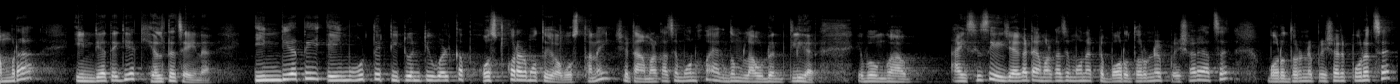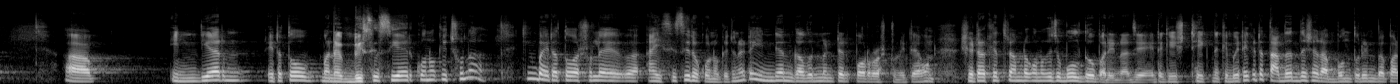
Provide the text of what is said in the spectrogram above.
আমরা ইন্ডিয়াতে গিয়ে খেলতে চাই না। ইন্ডিয়াতেই এই মুহূর্তে T twenty world cup host করার মতোই অবস্থা নেই, সেটা আমার কাছে মনে হয় একদম লাউড অ্যান্ড ক্লিয়ার এবং আইসিসি এই জায়গাটা আমার কাছে মনে একটা বড় ধরনের প্রেশারে আছে, বড় ধরনের প্রেশারে পড়েছে। ইন্ডিয়ার এটা তো মানে বিসিসিআইয়ের কোনো কিছু না, কিংবা এটা তো আসলে আইসিসিরও কোনো কিছু না, এটা ইন্ডিয়ান গভর্নমেন্টের পররাষ্ট্রনীতি এখন সেটার ক্ষেত্রে আমরা কোনো কিছু বলতেও পারি না যে এটা কি ঠিক নাকি বেঠিক, এটা তাদের দেশের আভ্যন্তরীণ ব্যাপার,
